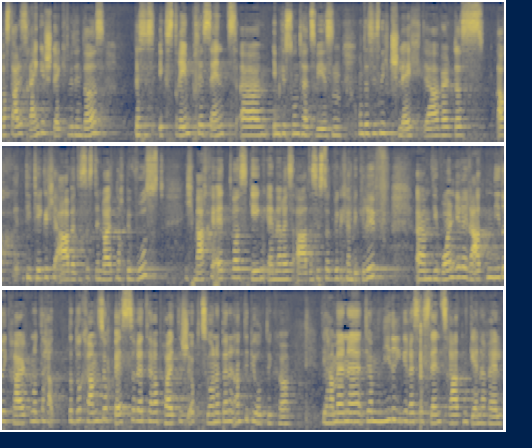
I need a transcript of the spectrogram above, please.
was da alles reingesteckt wird in das, das ist extrem präsent äh, im Gesundheitswesen und das ist nicht schlecht, ja, weil das auch die tägliche Arbeit, das ist den Leuten auch bewusst, ich mache etwas gegen MRSA, das ist dort wirklich ein Begriff, ähm, die wollen ihre Raten niedrig halten und dadurch haben sie auch bessere therapeutische Optionen bei den Antibiotika. Die haben, eine, die haben niedrige Resistenzraten generell,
